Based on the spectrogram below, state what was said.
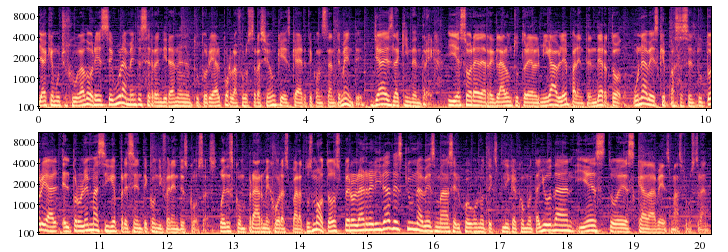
Ya que muchos jugadores seguramente se rendirán en el tutorial por la frustración que es caerte constantemente. Ya es la quinta entrega, y es hora de arreglar un tutorial amigable para entender todo. Una vez que pasas el tutorial, el problema sigue presente con diferentes cosas. Puedes comprar mejoras para tus motos, pero la realidad es que una vez más el juego no te explica cómo te ayudan y esto es cada vez más frustrante.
